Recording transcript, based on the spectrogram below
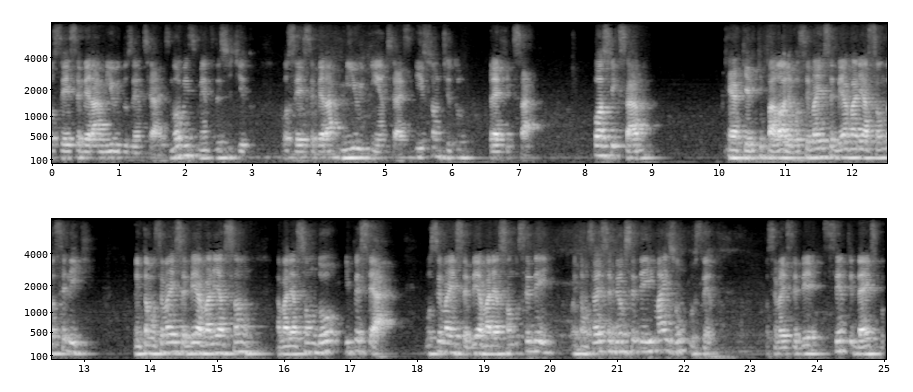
você receberá mil e duzentos reais. No vencimento deste título, você receberá quinhentos reais. Isso é um título pré-fixado. Pós-fixado é aquele que fala, olha, você vai receber a variação da Selic. Então, você vai receber a variação, a variação do IPCA. Você vai receber a variação do CDI. Ou então, você vai receber o CDI mais 1% você vai receber 110% do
